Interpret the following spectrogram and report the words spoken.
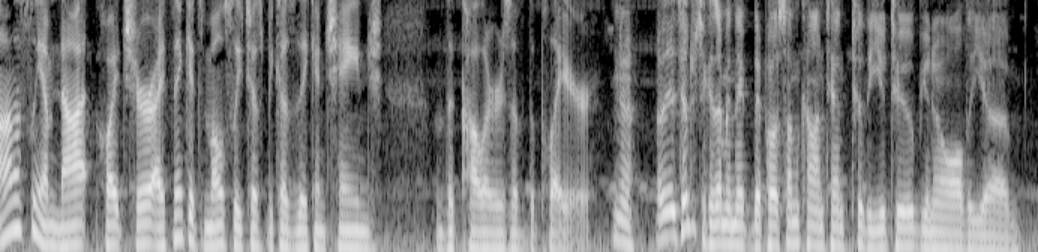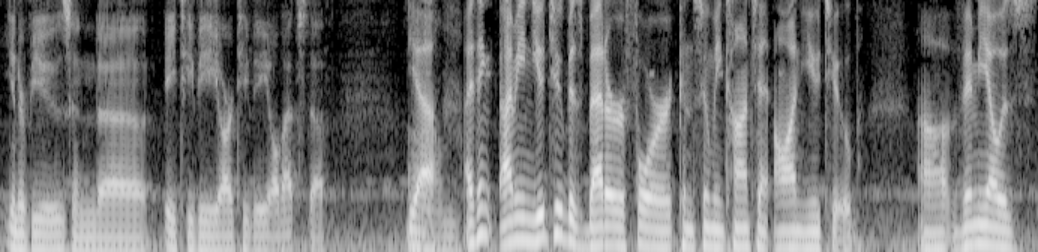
honestly, I'm not quite sure. I think it's mostly just because they can change the colors of the player. Yeah, Uh, it's interesting because I mean they, they post some content to the YouTube, you know, all the uh, interviews and uh, ATV, RTV, all that stuff. Yeah, Um, I think I mean YouTube is better for consuming content on YouTube. Uh, Vimeo is.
